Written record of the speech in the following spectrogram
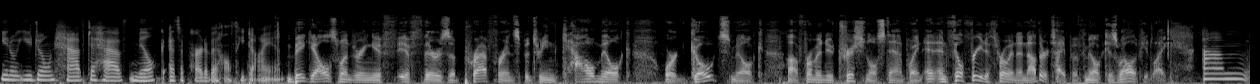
you know, you don't have to have milk as a part of a healthy diet. Big L's wondering if, if there's a preference between cow milk or goat's milk uh, from a nutritional standpoint. And, and, feel free to throw in another type of milk as well if you'd like. Um,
